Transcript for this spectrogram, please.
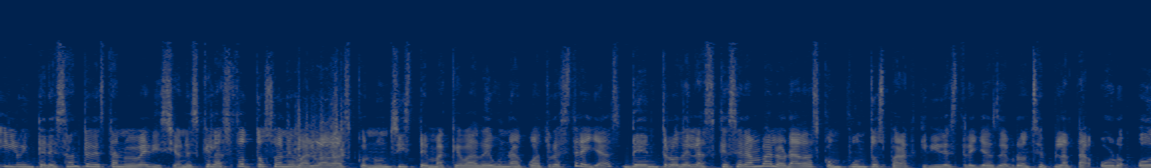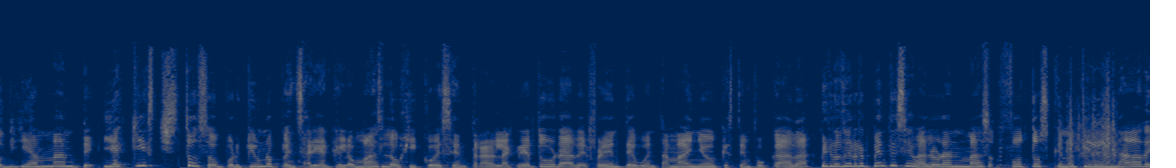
y lo interesante de esta nueva edición es que las fotos son evaluadas con un sistema que va de 1 a 4 estrellas, dentro de las que serán valoradas con puntos para adquirir estrellas de bronce, plata, oro o diamante. Y aquí es chistoso porque uno pensaría que lo más lógico es centrar a la criatura de frente, buen tamaño, que esté enfocada, pero de repente se valoran más fotos que no tienen nada de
